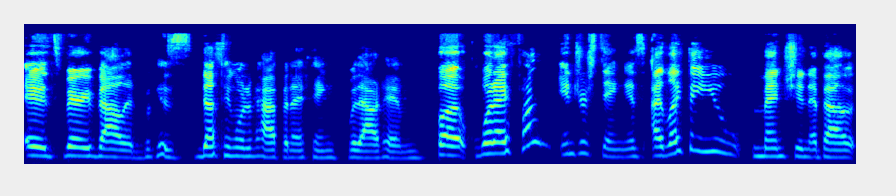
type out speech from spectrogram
It's very valid because nothing would have happened, I think, without him. But what I find interesting is I like that you mentioned about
